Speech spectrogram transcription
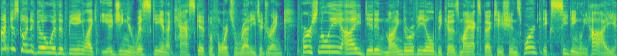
I'm just going to go with it being like aging your whiskey in a casket before it's ready to drink. Personally, I didn't mind the reveal because my expectations weren't exceedingly high.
